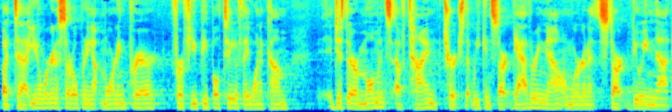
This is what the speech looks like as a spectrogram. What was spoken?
But, uh, you know, we're going to start opening up morning prayer for a few people too if they want to come. Just there are moments of time, church, that we can start gathering now, and we're going to start doing that.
